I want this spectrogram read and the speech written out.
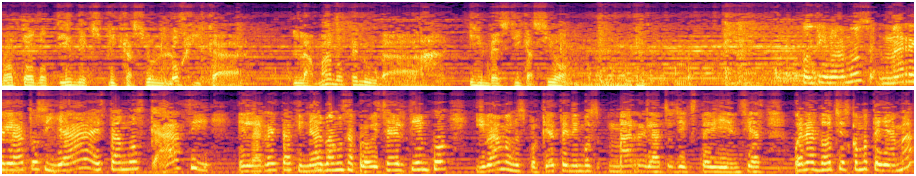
No todo tiene explicación lógica. La Mano Peluda, investigación. Continuamos, más relatos y ya estamos casi en la recta final. Vamos a aprovechar el tiempo y vámonos porque ya tenemos más relatos y experiencias. Buenas noches, ¿cómo te llamas?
